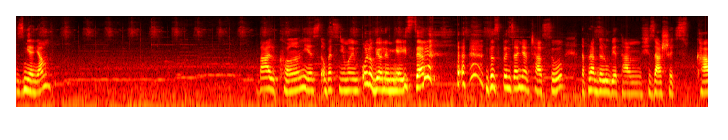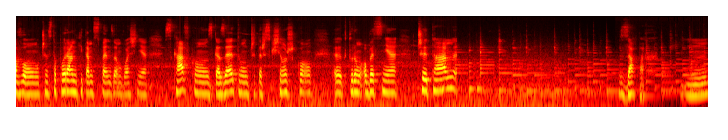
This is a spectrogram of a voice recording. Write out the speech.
zmieniam. Balkon jest obecnie moim ulubionym miejscem do spędzania czasu. Naprawdę lubię tam się zaszyć kawą. Często poranki tam spędzam właśnie z kawką, z gazetą, czy też z książką, y, którą obecnie czytam. Zapach. Mm.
